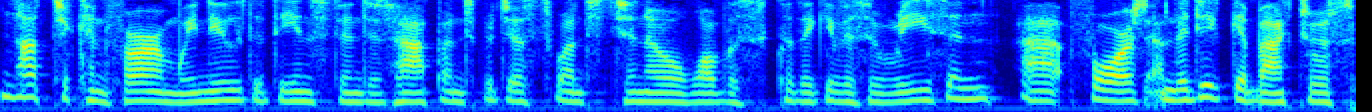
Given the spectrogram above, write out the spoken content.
not to confirm. We knew that the incident had happened, but just wanted to know what was. Could they give us a reason uh, for it? And they did get back to us.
